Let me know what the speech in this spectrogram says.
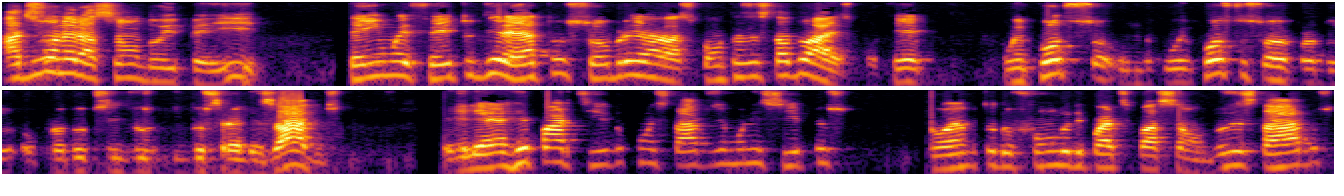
A desoneração do IPI tem um efeito direto sobre as contas estaduais, porque o imposto, o imposto sobre produtos industrializados ele é repartido com estados e municípios no âmbito do Fundo de Participação dos Estados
